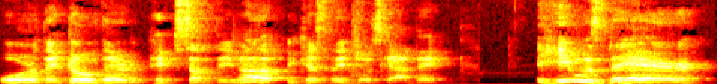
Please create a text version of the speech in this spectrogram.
or they go there to pick something up because they just got paid. He was there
